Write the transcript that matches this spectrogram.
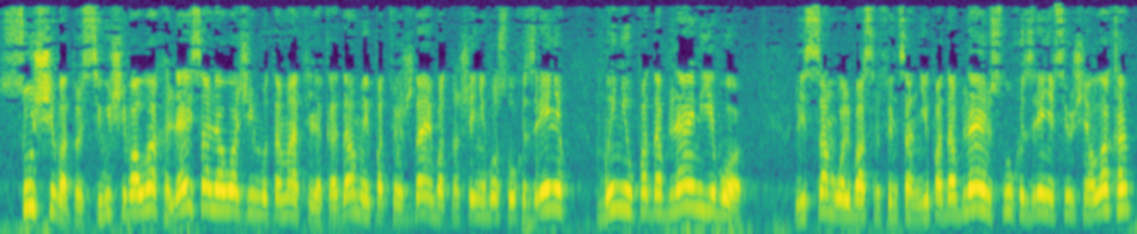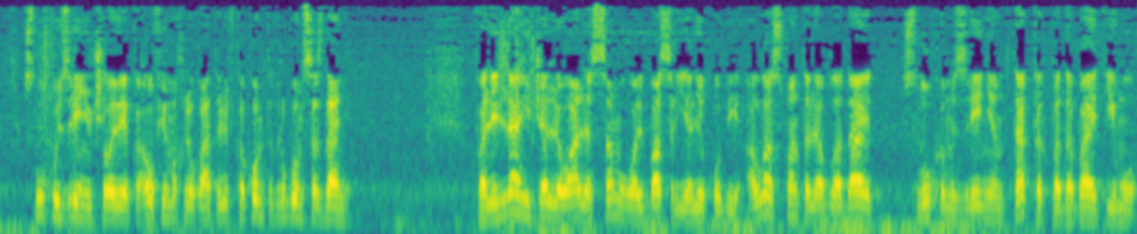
сущего, то есть Всевышнего Аллаха, ляйса аля мутаматиля, когда мы подтверждаем в отношении его слуха и зрения, мы не уподобляем его, лисам вальбаср финсан, не подобляем слух и зрение Всевышнего Аллаха слуху и зрению человека, ауфи махлюкат, или в каком-то другом создании. Фалилляхи джалля ва'аля саму вальбаср яликуби. Аллах спантали обладает слухом и зрением так, как подобает ему.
